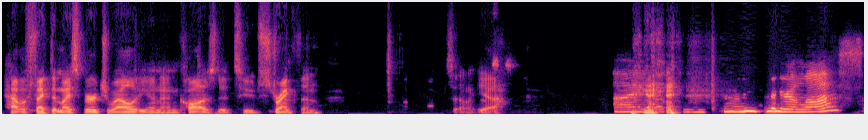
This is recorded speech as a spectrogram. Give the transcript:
have affected my spirituality and, and caused it to strengthen. So yeah. I am sorry for your loss,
